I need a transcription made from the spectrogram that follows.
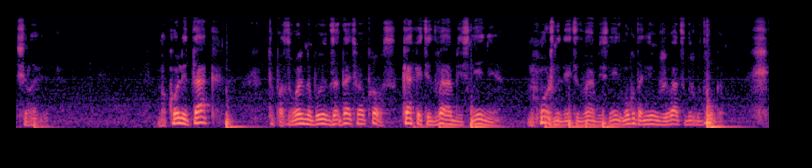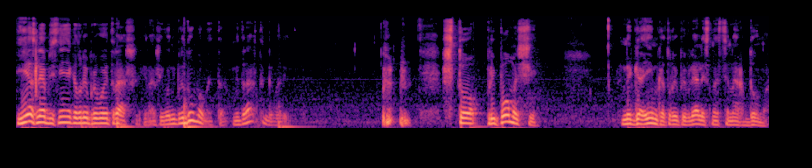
человека. Но коли так, то позволено будет задать вопрос, как эти два объяснения, можно ли эти два объяснения, могут они уживаться друг с другом. И если объяснение, которое приводит Раши, и Раши его не придумал, это Мидраш так говорит – что при помощи Негаим, которые появлялись на стенах дома,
